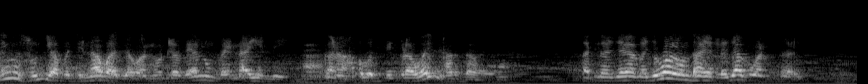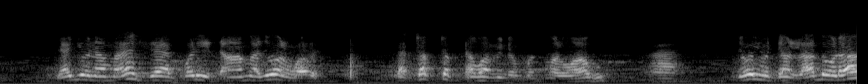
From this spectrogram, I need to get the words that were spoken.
દિવસ ઉગ્યા પછી નાવા જવાનું એટલે વહેલું કઈ નાહી. નહીં ઘણા હવત દીકરા હોય ને. હોય એટલે જરાક અજવાળું થાય એટલે જાગવાનું થાય. જાગ્યો ના માં જ જરાક પડી તો આમાં અજવાળું આવે. ચક ચક થવા મીડ્યું મતમાળું આવું. હા. જોયું ત્યાં લાદોડા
